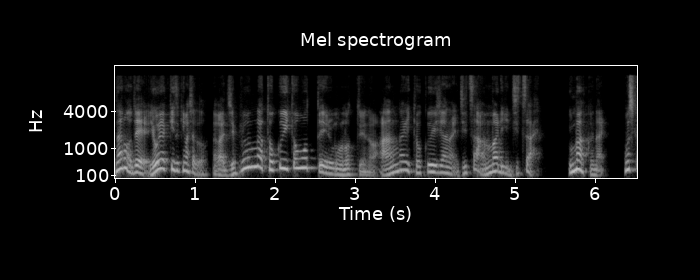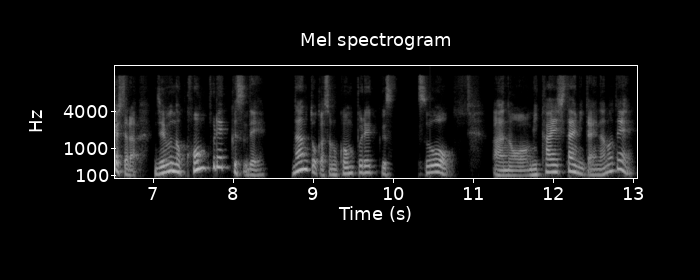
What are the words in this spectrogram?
なので、ようやく気づきましたと。だから自分が得意と思っているものっていうのは案外得意じゃない。実はあんまり、実はうまくない。もしかしたら自分のコンプレックスで、なんとかそのコンプレックスをあの見返したいみたいなので、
